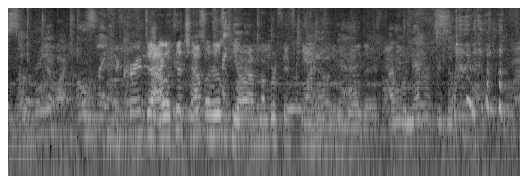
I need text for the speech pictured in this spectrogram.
The Sunday. Like, The current Yeah, I looked at Chapel Hill's PR. I'm number 15. I don't even go there. I will never forget.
